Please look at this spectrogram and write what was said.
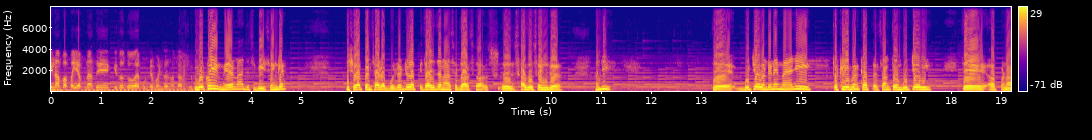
ਕੀ ਨਾ ਪਾਪਾ ਜੀ ਆਪਣਾ ਤੇ ਕਿਦੋਂ ਤੋਂ ਇਹ ਬੂਟੇ ਵੰਡਣ ਦਾ ਕੰਮ ਸ਼ੁਰੂ ਵੇਖੋ ਜੀ ਮੇਰਾ ਨਾਮ ਜਸਵੀਰ ਸਿੰਘ ਹੈ। ਪਿਛਲਾ ਪਿੰਡ ਸਾਡਾ ਬੁੱਢਾ ਪਿਤਾ ਜੀ ਦਾ ਨਾਮ ਸਰਦਾਰ ਸਾਧੂ ਸਿੰਘ। ਹਾਂਜੀ। ਤੇ ਬੂਟੇ ਵੰਡਣੇ ਮੈਂ ਜੀ ਤਕਰੀਬਨ 71 ਸਾਲ ਤੋਂ ਬੂਟੇ ਵੀ ਤੇ ਆਪਣਾ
